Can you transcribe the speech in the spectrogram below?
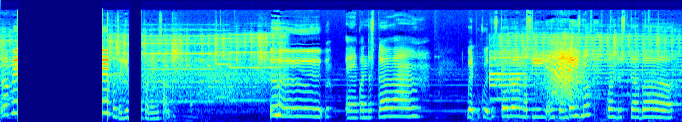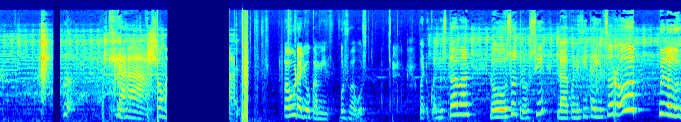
David. conseguir por menos algo. Eh, cuando estaba... Bueno, cuando estaban así, ¿entendéis, no? Cuando estaba... Toma. Ahora yo camino, por favor. Bueno, cuando estaban los otros, ¿sí? La conejita y el zorro. ¡Oh! Cuidado,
